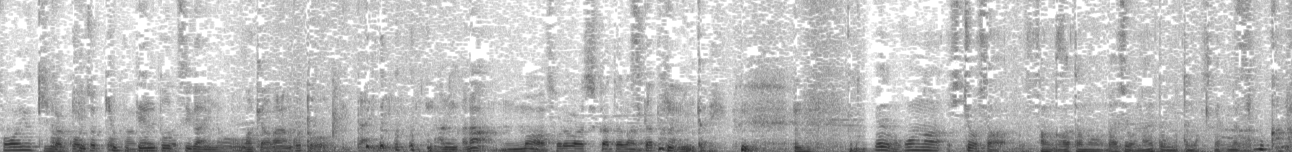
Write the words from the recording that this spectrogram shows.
そういう企画をちょっと結局、考えて見当違いのわけわからんことみたいになるんかな。まあ、それは仕方がない。仕方ないみたい。いや、でもこんな視聴者参加型のラジオないと思ってますけどね。そうかな。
